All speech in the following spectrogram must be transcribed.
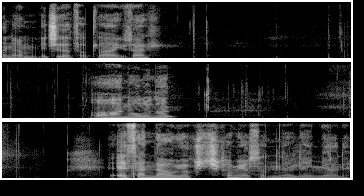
Anam içi de tatlı ha güzel. Aa ne oluyor lan? E sen daha yok çıkamıyorsan ne bileyim yani.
